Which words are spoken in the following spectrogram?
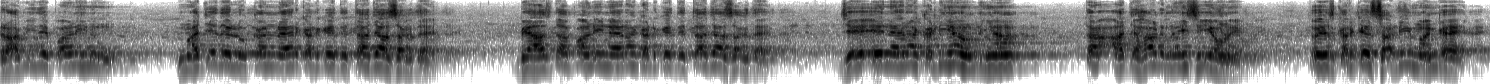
ਰਾਵੀ ਦੇ ਪਾਣੀ ਨੂੰ ਮਾਝੇ ਦੇ ਲੋਕਾਂ ਨੂੰ ਨਹਿਰ ਕੱਢ ਕੇ ਦਿੱਤਾ ਜਾ ਸਕਦਾ ਹੈ। ਬਿਆਸ ਦਾ ਪਾਣੀ ਨਹਿਰਾਂ ਕੱਢ ਕੇ ਦਿੱਤਾ ਜਾ ਸਕਦਾ ਹੈ। ਜੇ ਇਹ ਨਹਿਰਾਂ ਕੱਢੀਆਂ ਹੁੰਦੀਆਂ ਤਾਂ ਅੱਜ ਹੜ੍ਹ ਨਹੀਂ ਸੀ ਆਉਣੇ। ਤੋ ਇਸ ਕਰਕੇ ਸਾਡੀ ਮੰਗ ਹੈ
